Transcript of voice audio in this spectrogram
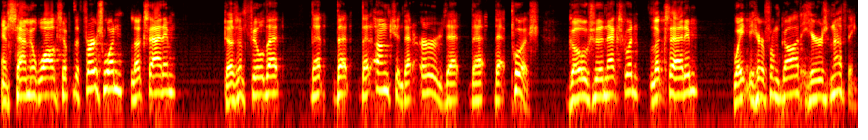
And Samuel walks up to the first one, looks at him, doesn't feel that, that, that, that unction, that urge, that, that, that push. Goes to the next one, looks at him, wait to hear from God, hears nothing.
